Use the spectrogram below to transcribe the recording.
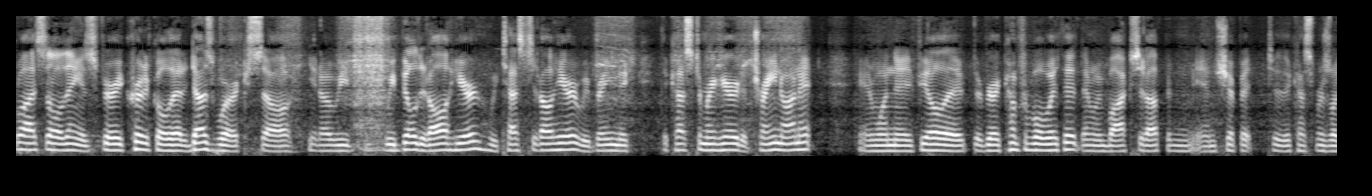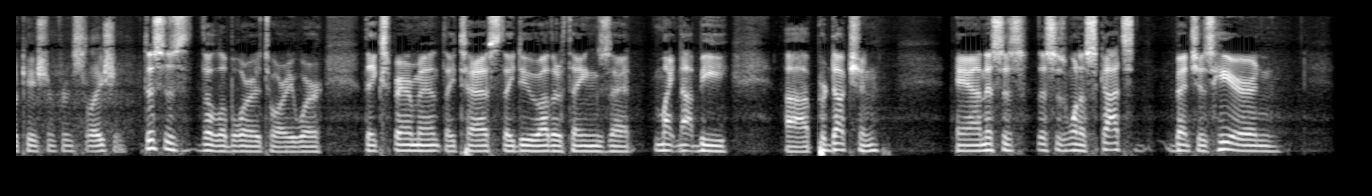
Well, that's the whole thing. It's very critical that it does work. So, you know, we we build it all here. We test it all here. We bring the, the customer here to train on it. And when they feel that they're very comfortable with it, then we box it up and, and ship it to the customer's location for installation. This is the laboratory where they experiment, they test, they do other things that might not be uh, production. And this is this is one of Scott's benches here, and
